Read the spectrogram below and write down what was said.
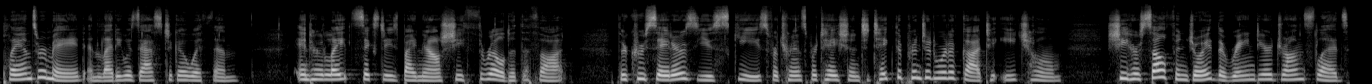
Plans were made, and Letty was asked to go with them. In her late 60s by now, she thrilled at the thought. The Crusaders used skis for transportation to take the printed Word of God to each home. She herself enjoyed the reindeer drawn sleds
